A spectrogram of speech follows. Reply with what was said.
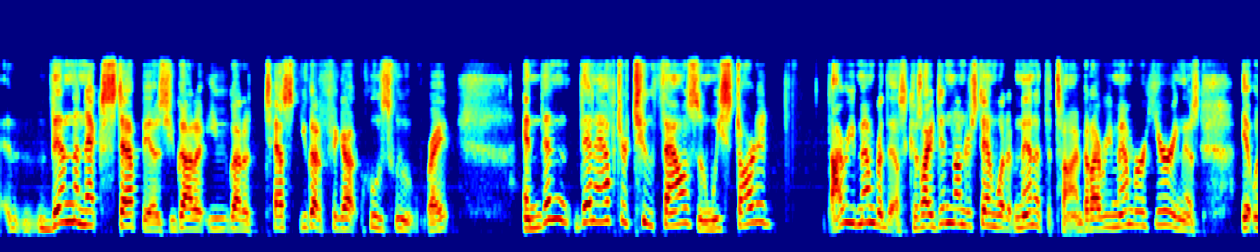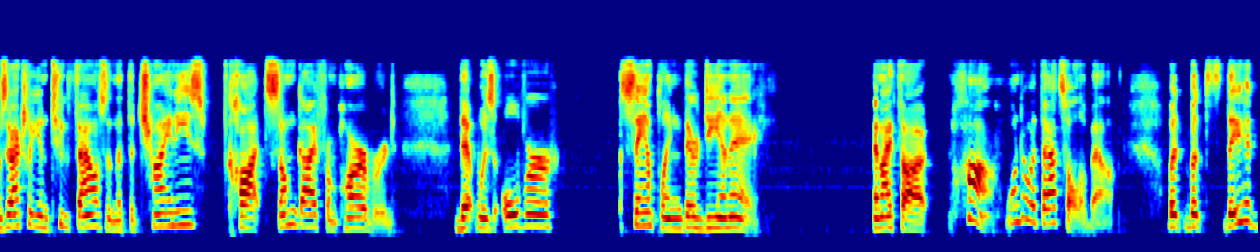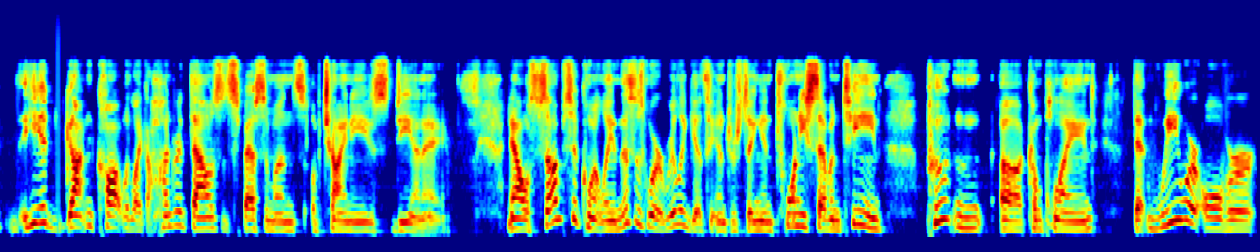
then the next step is you gotta you gotta test you gotta figure out who's who right? And then then after 2000 we started i remember this because i didn't understand what it meant at the time but i remember hearing this. It was actually in 2000 that the chinese caught some guy from harvard that was over sampling their dna and i thought huh wonder what that's all about but but they had he had gotten caught with like hundred thousand specimens of Chinese DNA. Now subsequently, and this is where it really gets interesting, in 2017, Putin uh, complained that we were over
